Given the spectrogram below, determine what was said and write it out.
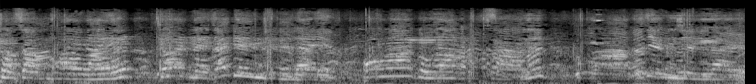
kosam parlayır, gör necə dincilləyir. Onlar qulaq aslanın qulağı dincilləyir.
